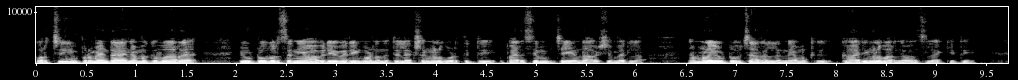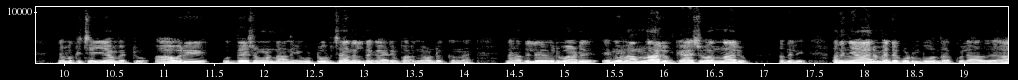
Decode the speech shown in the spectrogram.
കുറച്ച് ഇമ്പ്രൂവ്മെന്റ് ആയാൽ നമുക്ക് വേറെ യൂട്യൂബേഴ്സിനെയും അവരെയും ഇവരെയും കൊണ്ടുവന്നിട്ട് ലക്ഷങ്ങൾ കൊടുത്തിട്ട് പരസ്യം ചെയ്യേണ്ട ആവശ്യം വരില്ല. നമ്മളെ യൂട്യൂബ് ചാനലിൽ തന്നെ നമുക്ക് കാര്യങ്ങൾ പറഞ്ഞ് മനസ്സിലാക്കിയിട്ട് നമുക്ക് ചെയ്യാൻ പറ്റൂ. ആ ഒരു ഉദ്ദേശം കൊണ്ടാണ് യൂട്യൂബ് ചാനലിന്റെ കാര്യം പറഞ്ഞുകൊണ്ടിരിക്കുന്നത് അതിൽ ഒരുപാട് ഇനി വന്നാലും ക്യാഷ് വന്നാലും അതിൽ അത് ഞാനും എന്റെ കുടുംബവും എന്താക്കൂല. അത് ആ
